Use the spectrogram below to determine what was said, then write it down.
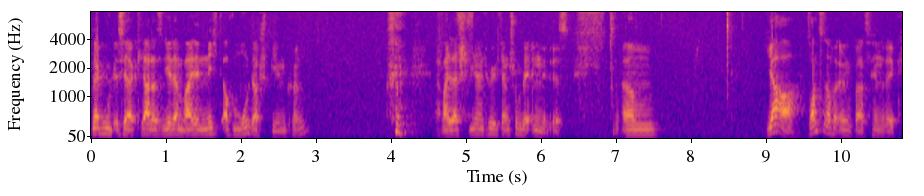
Na gut, ist ja klar, dass wir dann beide nicht auf Montag spielen können. Weil das Spiel natürlich dann schon beendet ist. Ähm, ja, sonst noch irgendwas, Henrik?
